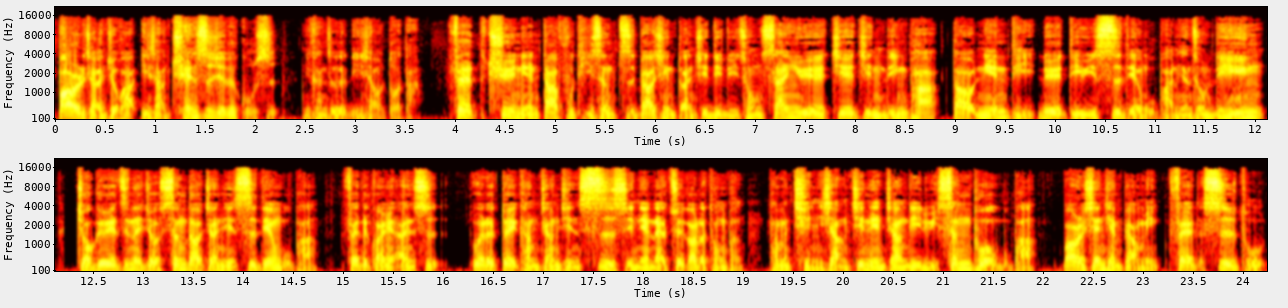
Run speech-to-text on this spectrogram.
鲍尔讲一句话，影响全世界的股市，你看这个影响有多大？Fed 去年大幅提升指标性短期利率，从三月接近零趴，到年底略低于四点五趴。你看，从零九个月之内就升到将近四点五趴。Fed 官员暗示，为了对抗将近四十年来最高的通膨，他们倾向今年将利率升破五趴。鲍尔先前表明，Fed 试图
